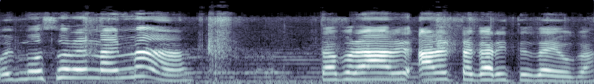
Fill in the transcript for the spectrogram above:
ওই মোসরের নাইমা? তারপরে আর আরেকটা গাড়িতে যাই ওগা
